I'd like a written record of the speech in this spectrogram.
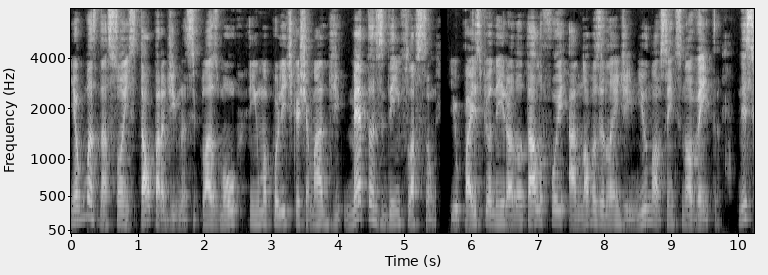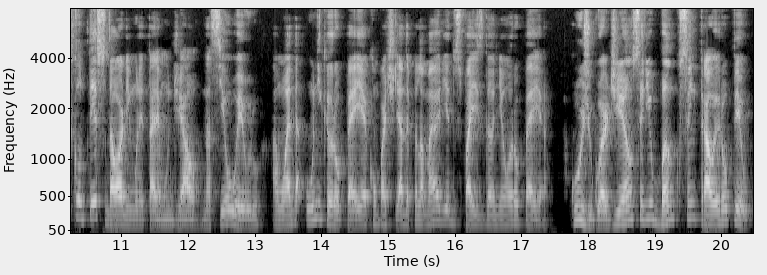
em algumas nações, tal paradigma se plasmou em uma política chamada de metas de inflação, e o país pioneiro a adotá-lo foi a Nova Zelândia em 1990. Nesse contexto da ordem monetária mundial, nascia o euro, a moeda única europeia compartilhada pela maioria dos países da União Europeia, cujo guardião seria o Banco Central Europeu.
